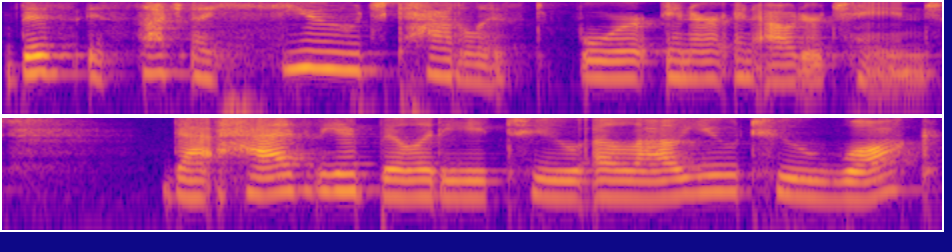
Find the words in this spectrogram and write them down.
this is such a huge catalyst for inner and outer change that has the ability to allow you to walk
